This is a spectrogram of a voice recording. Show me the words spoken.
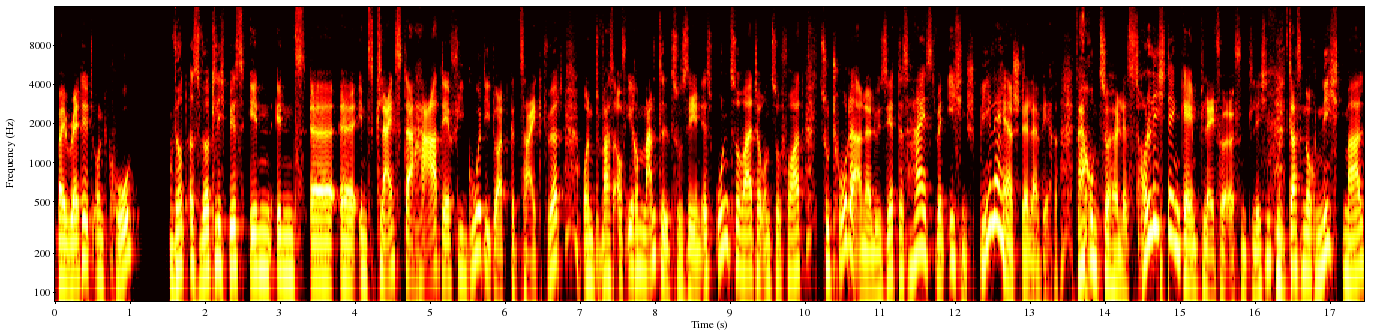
bei Reddit und Co wird es wirklich bis in, ins, äh, äh, ins kleinste Haar der Figur, die dort gezeigt wird und was auf ihrem Mantel zu sehen ist und so weiter und so fort, zu Tode analysiert. Das heißt, wenn ich ein Spielehersteller wäre, warum zur Hölle soll ich denn Gameplay veröffentlichen, das noch nicht mal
